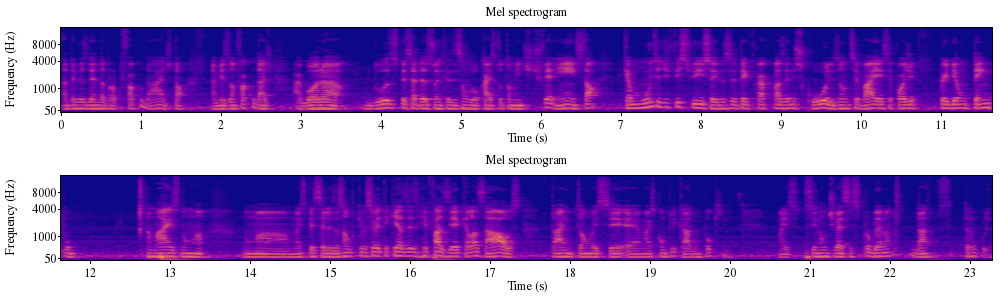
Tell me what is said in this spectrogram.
até mesmo dentro da própria faculdade e tal, da mesma faculdade. Agora, duas especializações que às vezes são locais totalmente diferentes e tal, fica muito difícil isso. Aí você tem que ficar fazendo escolhas, onde você vai, aí você pode perder um tempo a mais numa, numa uma especialização, porque você vai ter que às vezes refazer aquelas aulas, tá? Então vai ser é, mais complicado um pouquinho. Mas se não tivesse esse problema, dá tranquilo.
